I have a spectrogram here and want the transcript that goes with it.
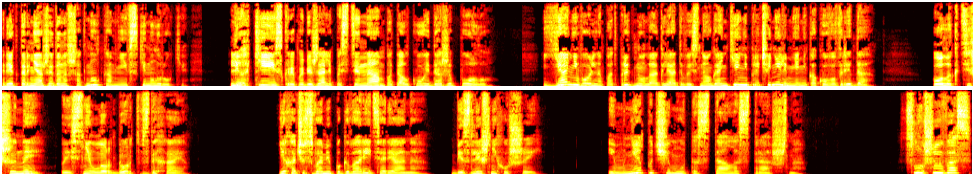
Ректор неожиданно шагнул ко мне и вскинул руки. Легкие искры побежали по стенам, потолку и даже полу. Я невольно подпрыгнула, оглядываясь, но огоньки не причинили мне никакого вреда. «Полок тишины», — пояснил лорд Дорт, вздыхая. «Я хочу с вами поговорить, Ариана, без лишних ушей». И мне почему-то стало страшно. «Слушаю вас»,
